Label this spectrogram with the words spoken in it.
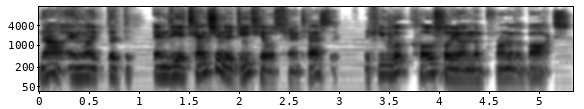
No, and like the, the and the attention to detail is fantastic. If you look closely on the front of the box,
